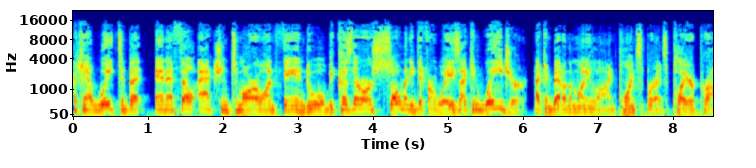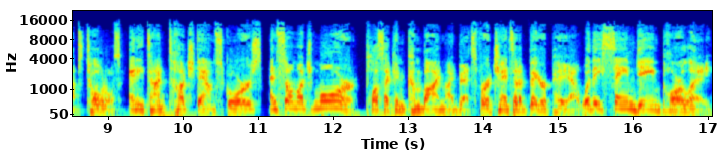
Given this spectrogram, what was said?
I can't wait to bet NFL action tomorrow on FanDuel because there are so many different ways I can wager. I can bet on the money line, point spreads, player props, totals, anytime touchdown scores, and so much more. Plus, I can combine my bets for a chance at a bigger payout with a same game parlay.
